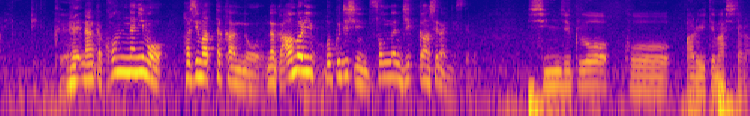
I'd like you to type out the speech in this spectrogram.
オリンピック。ねなんかこんなにも始まった感のなんかあんまり僕自身そんなに実感してないんですけど、新宿をこう歩いてましたら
